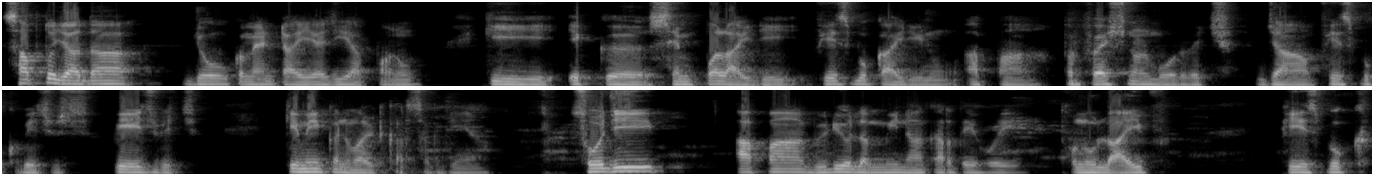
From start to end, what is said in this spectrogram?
ਸਭ ਤੋਂ ਜ਼ਿਆਦਾ ਜੋ ਕਮੈਂਟ ਆਏ ਆ ਜੀ ਆਪਾਂ ਨੂੰ, ਕਿ ਇੱਕ ਸਿੰਪਲ ਆਈਡੀ ਫੇਸਬੁੱਕ ਆਈਡੀ ਨੂੰ ਆਪਾਂ ਪ੍ਰੋਫੈਸ਼ਨਲ ਮੋਡ ਵਿੱਚ ਜਾਂ ਫੇਸਬੁੱਕ ਵਿੱਚ ਪੇਜ ਵਿੱਚ ਕਿਵੇਂ ਕਨਵਰਟ ਕਰ ਸਕਦੇ ਹਾਂ। ਸੋ ਜੀ, ਆਪਾਂ ਵੀਡੀਓ ਲੰਮੀ ਨਾ ਕਰਦੇ ਹੋਏ ਤੁਹਾਨੂੰ ਲਾਈਵ ਫੇਸਬੁੱਕ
